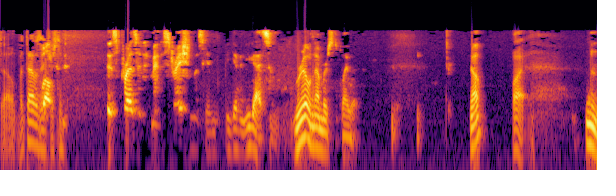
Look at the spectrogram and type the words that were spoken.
So, but that was Well, interesting. this present administration must be giving you guys some real numbers to play with. No? What? Hmm.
